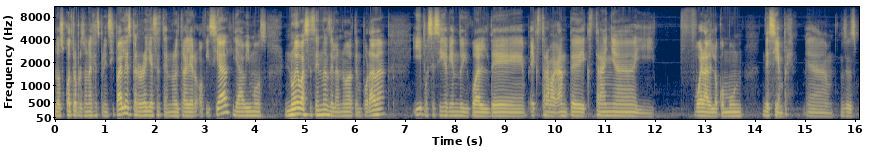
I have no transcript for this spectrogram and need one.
los cuatro personajes principales, pero ahora ya se estrenó el tráiler oficial, ya vimos nuevas escenas de la nueva temporada y pues se sigue viendo igual de extravagante, extraña y fuera de lo común de siempre. Eh, entonces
